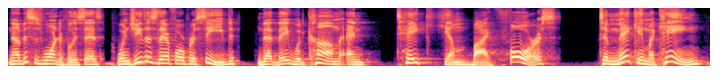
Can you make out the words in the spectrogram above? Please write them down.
Now, this is wonderful. It says, When Jesus therefore perceived that they would come and take him by force to make him a king,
